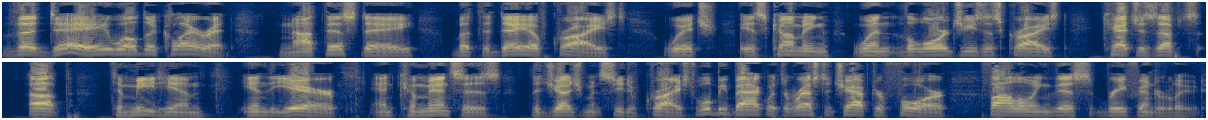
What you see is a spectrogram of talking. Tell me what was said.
The day will declare it. Not this day, but the day of Christ, which is coming when the Lord Jesus Christ catches up, up to meet him in the air and commences the judgment seat of Christ. We'll be back with the rest of chapter 4 following this brief interlude.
